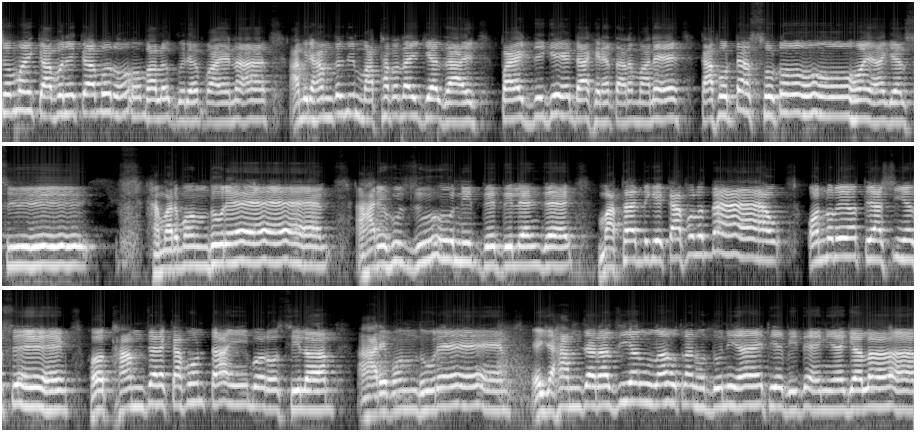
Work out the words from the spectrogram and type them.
সময় কাপড়ে কাপড়ও ভালো করে পায় না। আমির হামজা যদি মাথাটা রাইখা যায়, পায়ের দিকে ডাকে না তার মানে কাপড়টা ছোট হয়ে গেছে। আমার বন্ধুরে, আরে হুজুর নির্দেশ দিলেন যে মাথার দিকে কাপড় দাও, অন্যরে হতে আসিয়াছে। হ থামজার কাপড়টাই বড় ছিল। আরে বন্ধু রে এই যে হামজা রাজি আল্লাহ দুনিয়ায় থেকে বিদায় নিয়ে গেলাম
